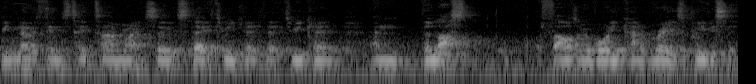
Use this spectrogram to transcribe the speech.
we know things take time, right? So it's 33k, 33k, and the last thousand we've already kind of raised previously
